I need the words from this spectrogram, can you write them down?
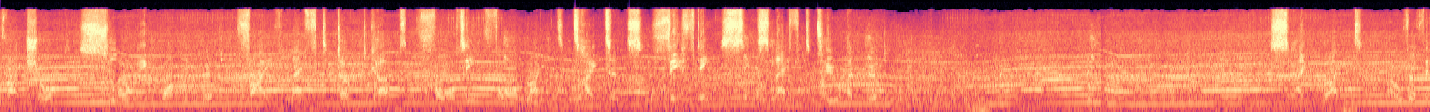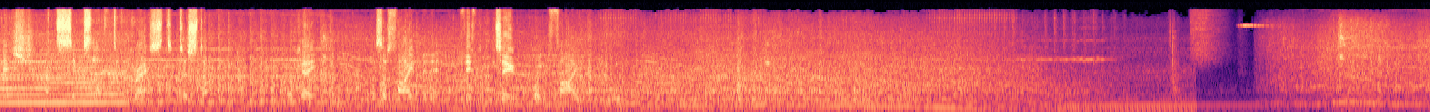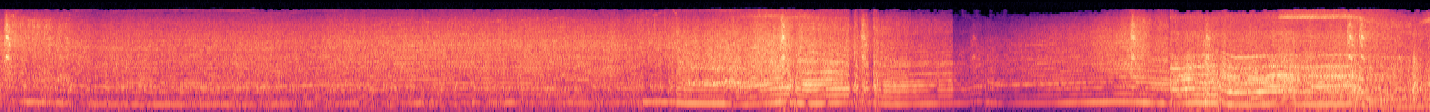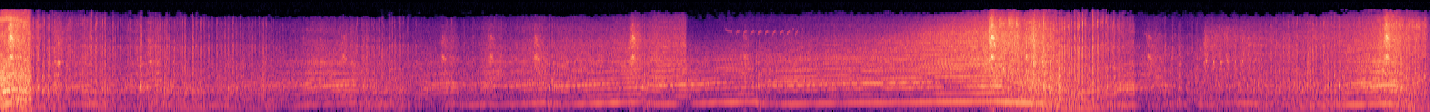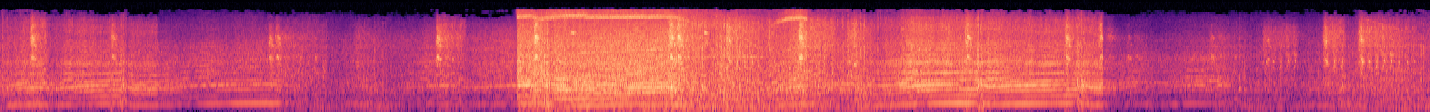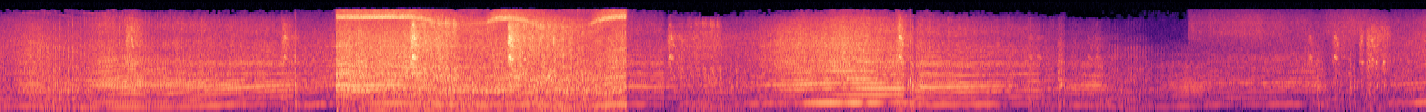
right short, slowing, 100, 5 left, don't cut, 40, 4 right, tightens, 50, 6 left, 200, right, over finish, and six left to the crest to stop. Okay, that's a 5 minute 52.5. うん。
